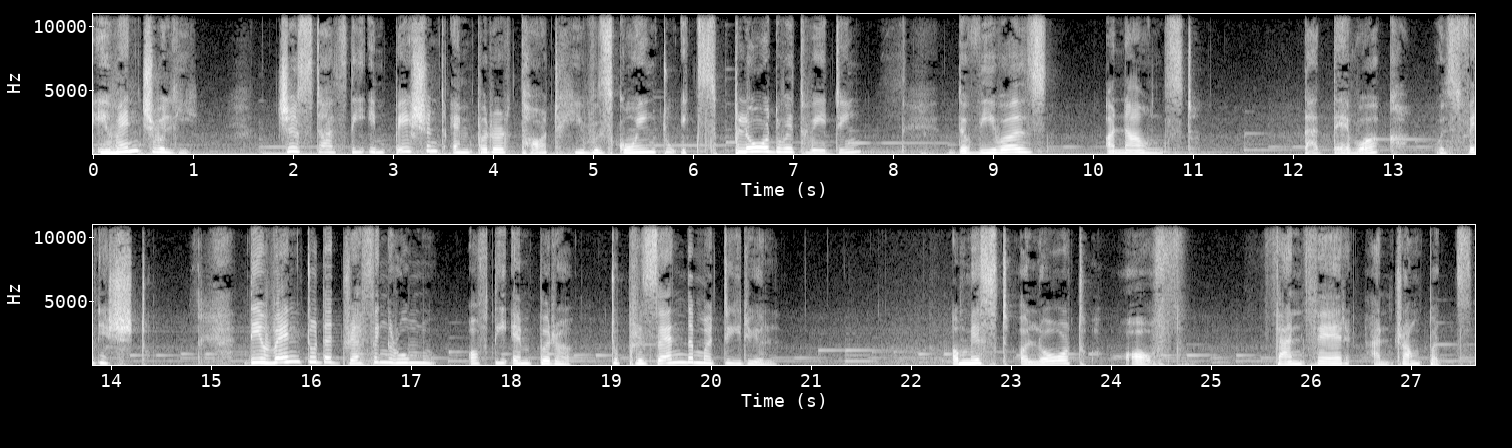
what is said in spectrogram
Eventually, just as the impatient emperor thought he was going to explode with waiting, the weavers announced that their work was finished. They went to the dressing room of the emperor to present the material amidst a lot of fanfare and trumpets.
